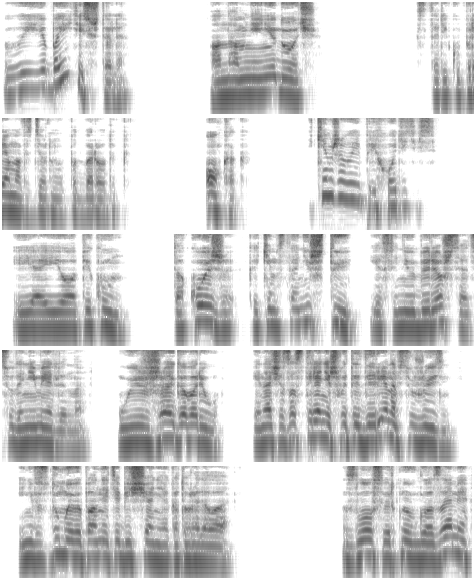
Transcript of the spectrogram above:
Вы ее боитесь, что ли? Она мне не дочь. Старик упрямо вздернул подбородок. О как! И кем же вы и приходитесь? Я ее опекун. Такой же, каким станешь ты, если не уберешься отсюда немедленно. Уезжай, говорю, иначе застрянешь в этой дыре на всю жизнь. И не вздумай выполнять обещания, которое дала». Зло сверкнув глазами,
